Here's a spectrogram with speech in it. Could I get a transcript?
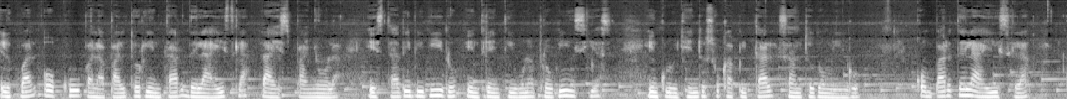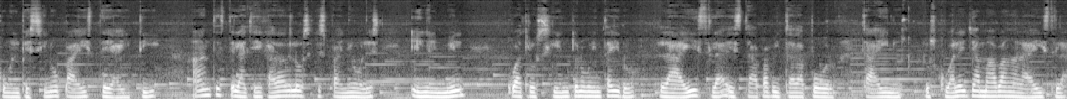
el cual ocupa la parte oriental de la isla La Española. Está dividido en 31 provincias, incluyendo su capital Santo Domingo. Comparte la isla con el vecino país de Haití antes de la llegada de los españoles en el 1492. La isla estaba habitada por taínos, los cuales llamaban a la isla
